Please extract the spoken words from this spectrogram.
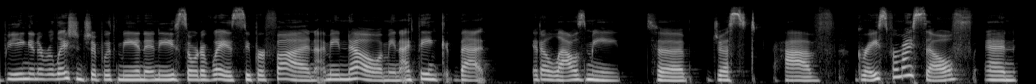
being in a relationship with me in any sort of way is super fun. I mean, no, I mean, I think that it allows me to just have grace for myself and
